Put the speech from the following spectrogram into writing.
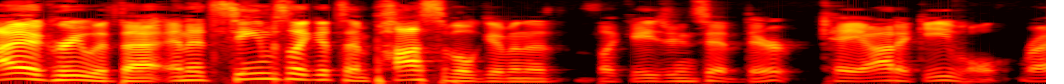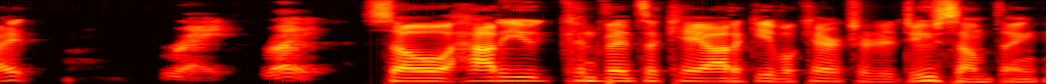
I agree with that, and it seems like it's impossible given that, like Adrian said, they're chaotic evil, right? Right, right. So how do you convince a chaotic evil character to do something,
